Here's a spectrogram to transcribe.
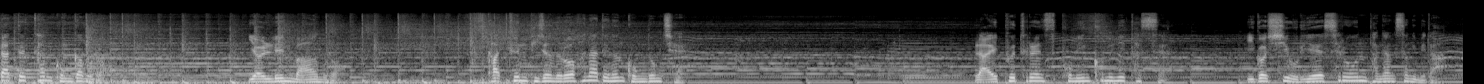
따뜻한 공감으로 열린 마음으로 같은 비전으로 하나 되는 공동체 Life Transforming Communitas 이것이 우리의 새로운 방향성입니다.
